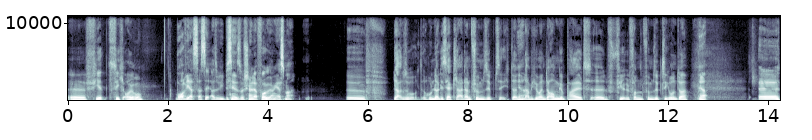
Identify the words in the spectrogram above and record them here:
Äh, 40 Euro. Boah, wie hast das denn? Also, wie bist du denn so schnell da vorgegangen erstmal? Äh, ja, also 100 ist ja klar, dann 75. Dann ja. habe ich über den Daumen gepeilt, äh, viel von 75 runter. Ja. Äh,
